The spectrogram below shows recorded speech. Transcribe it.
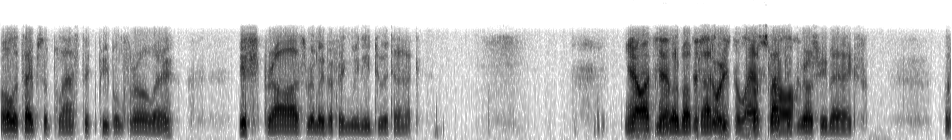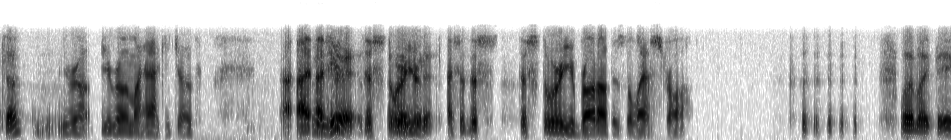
all the types of plastic people throw away, is straws really the thing we need to attack? You know what's Yeah, what about this plastic- story's the last plastic straw. grocery bags. What's that? You ruined you ruined my hacky joke. I, I, I I said hear it. this story. it. I said this this story you brought up is the last straw. well, it might be.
